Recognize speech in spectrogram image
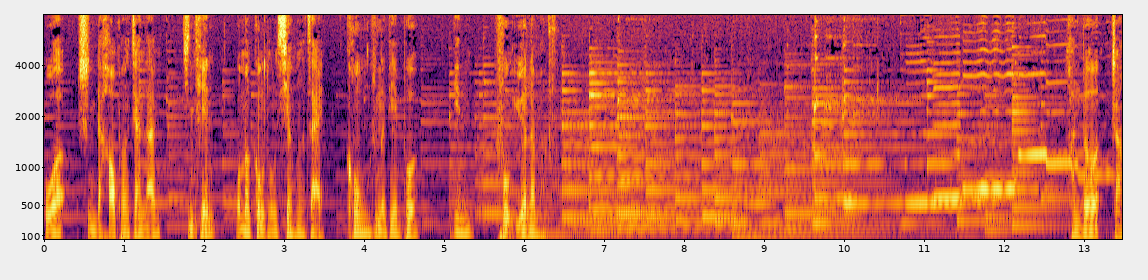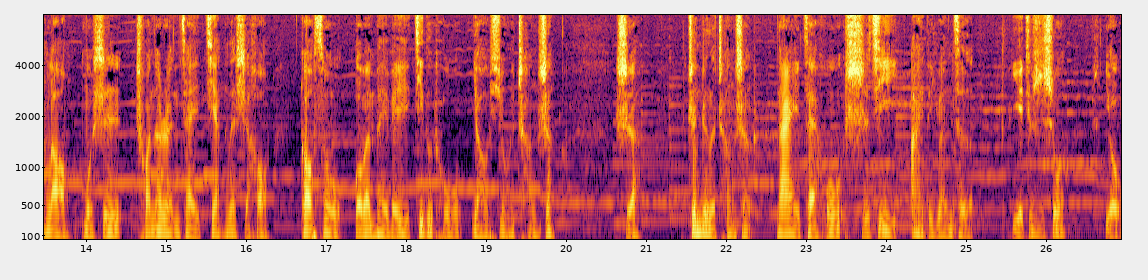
我是你的好朋友佳南，今天我们共同相逢在空中的电波，您赴约了吗？很多长老、牧师、传道人在讲的时候，告诉我们每位基督徒要学会成圣。是啊，真正的成圣乃在乎实际爱的原则，也就是说，有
